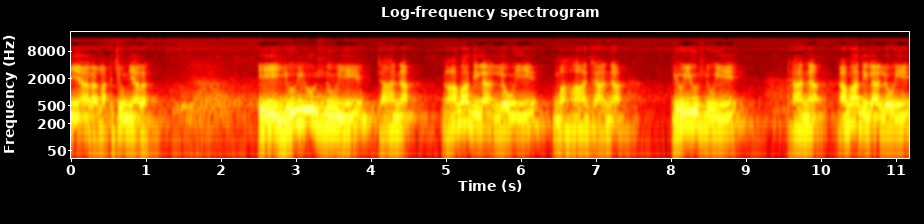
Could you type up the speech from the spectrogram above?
များတာလားအကျိုးများတာအေးရိုးရိုးလူရင်ဒါနငါးပါးသီလလုံရင်မဟာဒါနရိုးရိုးလူရင်ဒါနငါးပါးသီလလုံရင်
